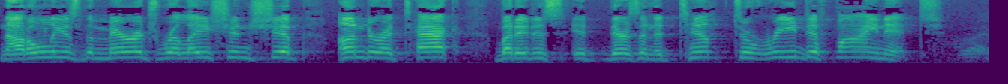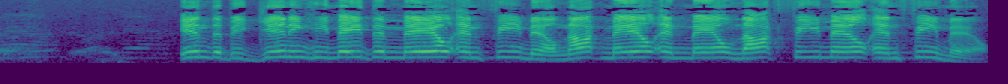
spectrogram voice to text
Not only is the marriage relationship under attack, but it is, it, there's an attempt to redefine it. In the beginning, he made them male and female, not male and male, not female and female.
